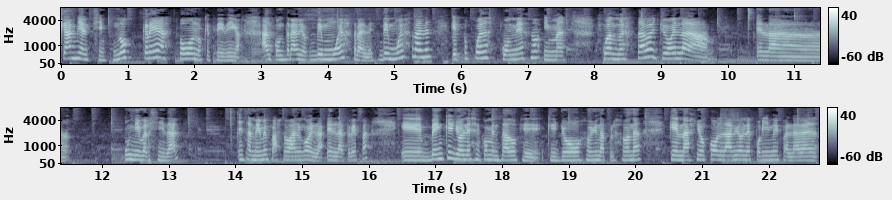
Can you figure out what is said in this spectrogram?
cambia el chip. No creas todo lo que te digan. Al contrario, demuéstrales, demuéstrales que tú puedes con eso y más. Cuando estaba yo en la en la universidad, y también me pasó algo en la, en la prepa. Eh, ven que yo les he comentado que, yo soy una persona que nació con labio leporino y paladar,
